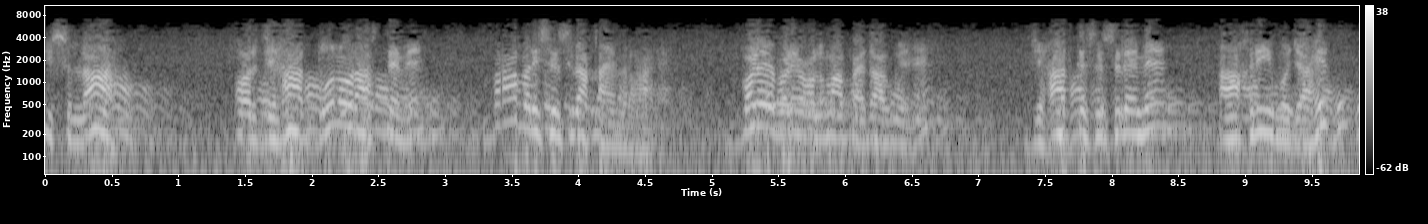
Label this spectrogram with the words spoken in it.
اصلاح اور جہاد دونوں راستے میں برابر سلسلہ قائم رہا ہے۔ بڑے بڑے علماء پیدا ہوئے ہیں۔ جہاد کے سلسلے میں آخری مجاہد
